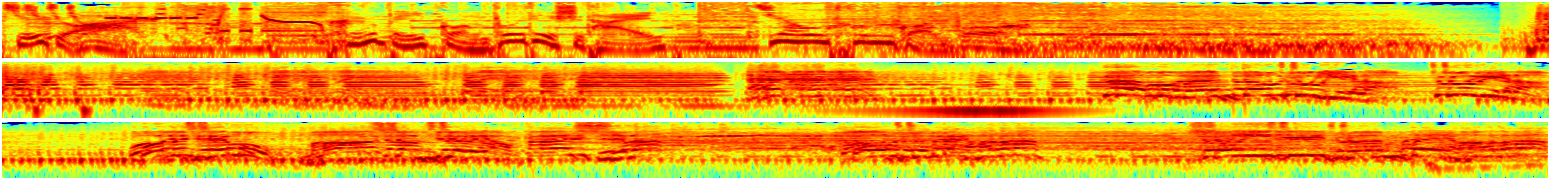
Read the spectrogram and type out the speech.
九九二，河北广播电视台交通广播。意了，注意了！我们节目马上就要开始了，都准备好了吗？收音机准备好了吗？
